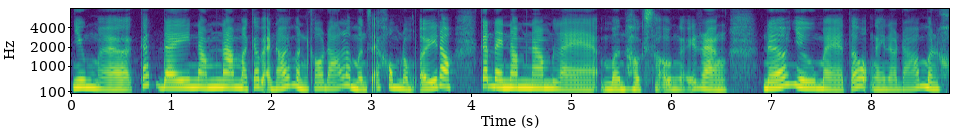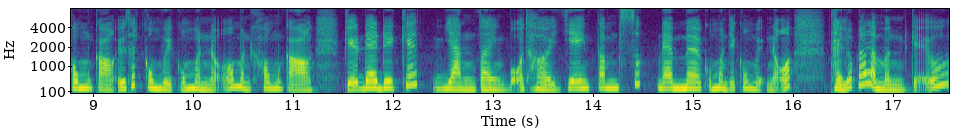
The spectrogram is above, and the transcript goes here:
Nhưng mà cách đây 5 năm mà các bạn nói mình câu đó là mình sẽ không đồng ý đâu. Cách đây 5 năm là mình thật sự nghĩ rằng nếu như mà tới một ngày nào đó mình không còn yêu thích công việc của mình nữa, mình không còn, kiểu, dedicate dành toàn bộ thời gian, tâm sức, đam mê của mình cho công việc nữa, thì lúc đó là mình, kiểu,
